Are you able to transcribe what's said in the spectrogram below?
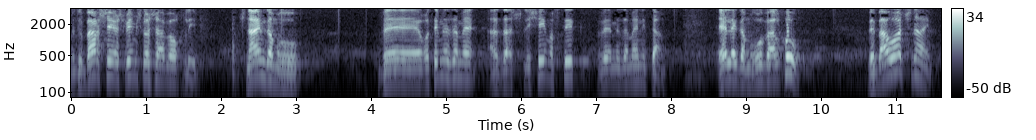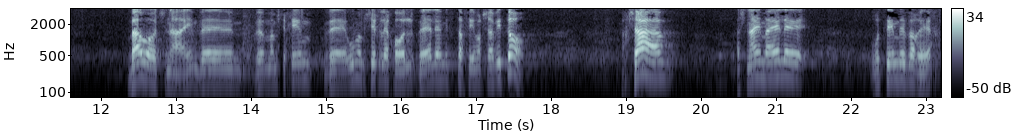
מדובר שיושבים שלושה ואוכלים. שניים גמרו ורוצים לזמן, אז השלישי מפסיק ומזמן איתם. אלה גמרו והלכו, ובאו עוד שניים. באו עוד שניים ו... וממשיכים, והוא ממשיך לאכול, ואלה מצטרפים עכשיו איתו. עכשיו, השניים האלה רוצים לברך,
